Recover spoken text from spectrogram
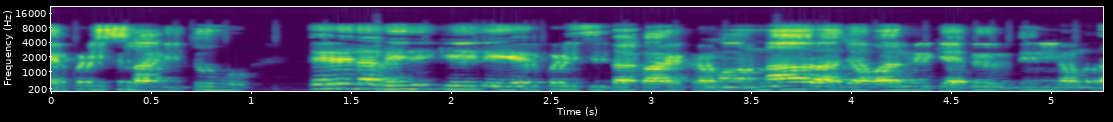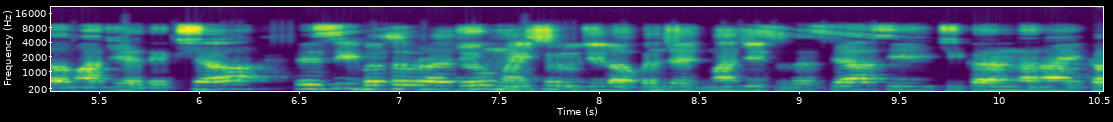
ಏರ್ಪಡಿಸಲಾಗಿತ್ತು. ತೆರೆದ ವೇದಿಕೆಯಲ್ಲಿ ಏರ್ಪಡಿಸಿದ್ದ ಕಾರ್ಯಕ್ರಮವನ್ನ ರಾಜ ವಾಲ್ಮೀಕಿ ಅಭಿವೃದ್ಧಿ ನಿಗಮದ ಮಾಜಿ ಅಧ್ಯಕ್ಷ ಎಸ್ ಸಿ ಬಸವರಾಜು, ಮೈಸೂರು ಜಿಲ್ಲಾ ಪಂಚಾಯತ್ ಮಾಜಿ ಸದಸ್ಯ ಸಿ ಚಿಕ್ಕರಂಗ ನಾಯಕ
